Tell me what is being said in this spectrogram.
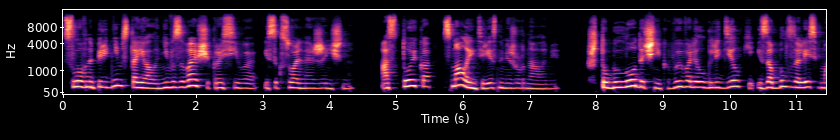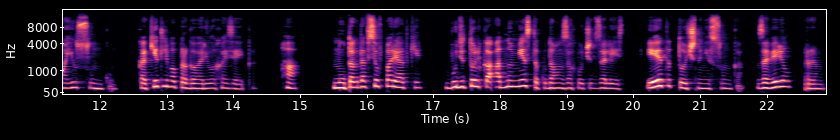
Словно перед ним стояла не вызывающе красивая и сексуальная женщина, а стойка с малоинтересными журналами. Чтобы лодочник вывалил гляделки и забыл залезть в мою сумку, кокетливо проговорила хозяйка. Ха, ну тогда все в порядке. Будет только одно место, куда он захочет залезть, и это точно не сумка, заверил Рэмбо.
